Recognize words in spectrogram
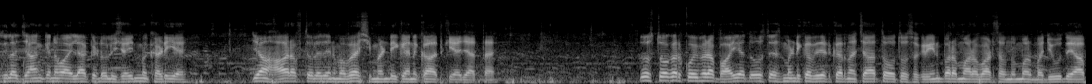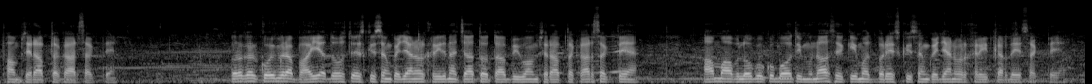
ज़िला जहाँ के नवा इलाके डोली शहीद में खड़ी है, जहाँ हर हफ़्ते वाले दिन मवेशी मंडी का इनका किया जाता है। दोस्तों, अगर कोई मेरा भाई या दोस्त इस मंडी का विज़िट करना चाहता हो तो स्क्रीन पर हमारा व्हाट्सअप नंबर मौजूद है, आप हमसे रबता कर सकते हैं। और अगर कोई मेरा भाई या दोस्त इस किस्म का जानवर ख़रीदना चाहता हो तो आप भी वो हमसे रबता कर सकते हैं। हम आप लोगों को बहुत ही मुनासिब कीमत पर इस किस्म के जानवर ख़रीद कर दे सकते हैं।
